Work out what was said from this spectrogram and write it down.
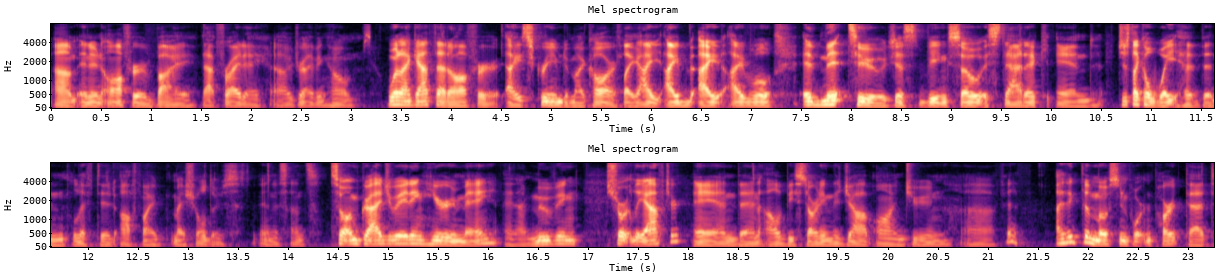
um, and an offer by that Friday uh, driving home. When I got that offer, I screamed in my car. Like I, I, I, I will admit to just being so ecstatic and just like a weight had been lifted off my, my shoulders in a sense. So I'm graduating here in May and I'm moving shortly after, and then I'll be starting the job on June uh, 5th. I think the most important part that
